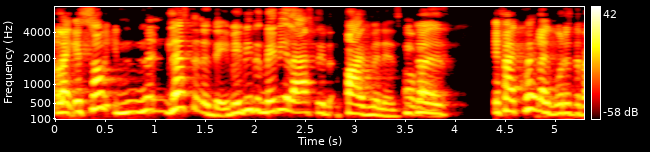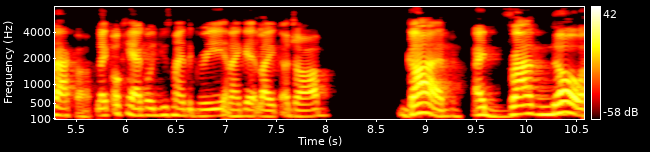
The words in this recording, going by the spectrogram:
like it's so n- less than a day. Maybe the, maybe it lasted five minutes Okay. because if I quit, like what is the backup? Like okay, I go use my degree and I get like a job. God, I'd rather no,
